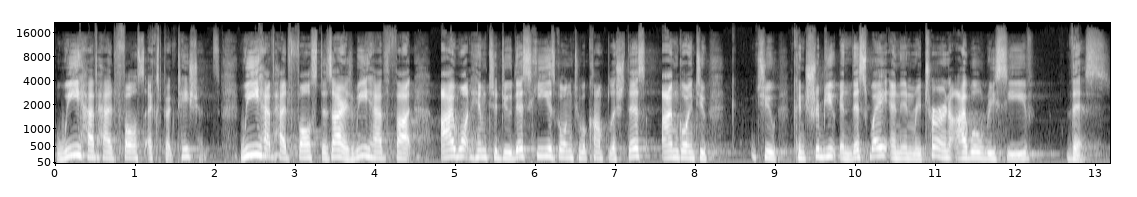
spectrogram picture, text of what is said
We have had false expectations. We have had false desires. We have thought, I want him to do this. He is going to accomplish this. I'm going to, to contribute in this way, and in return, I will receive this.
